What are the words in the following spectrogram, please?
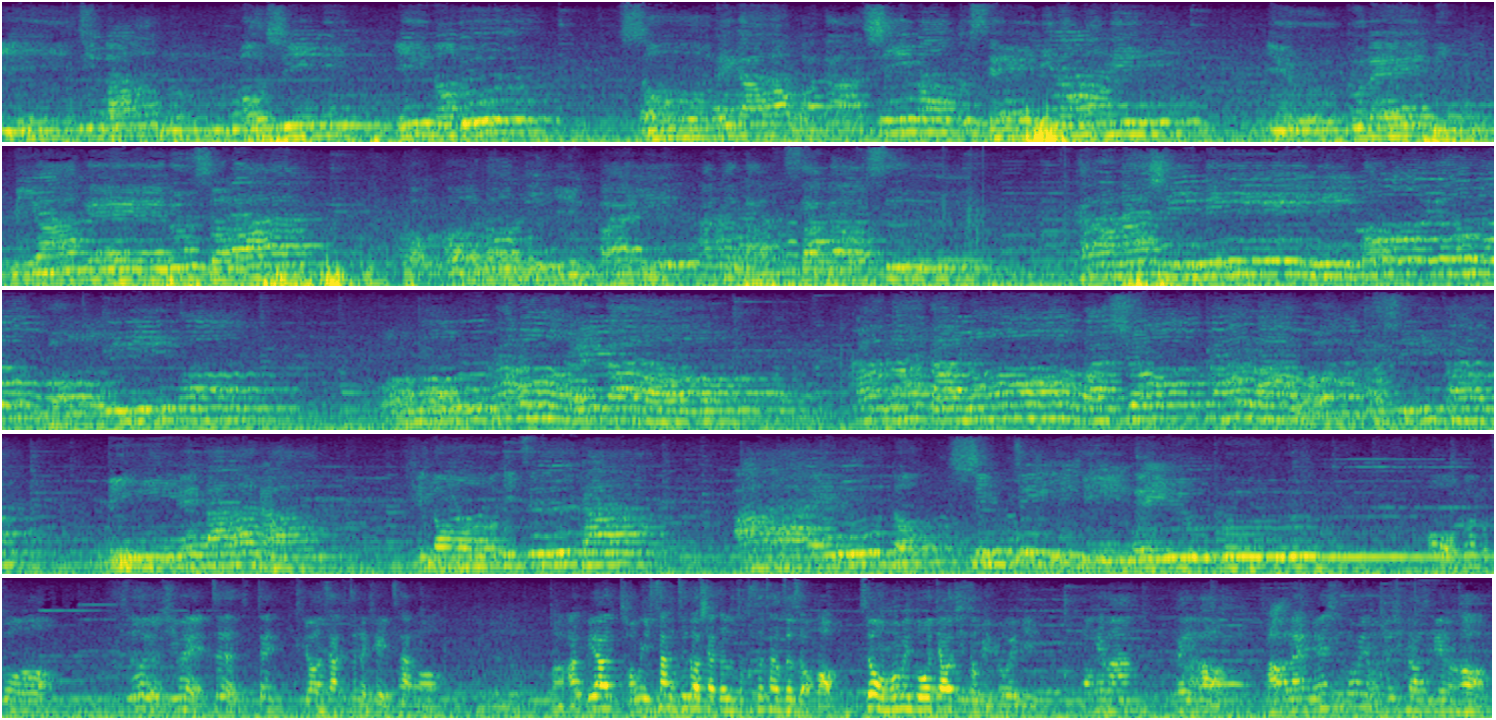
一番星に祈るそれが私の癖になり夕暮れに見上げる空心に。いっぱいあなた探す悲しみいつか会えると信じ生きてゆく。哦，歌不错哦，之后有机会，这在表演上真的可以唱哦。好啊，不要从一上车到下车就唱这首哈，所以我们后面多教几首给各位听，OK 吗？可以哈。好，来，没关系，后面我们就先到这边了哈。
